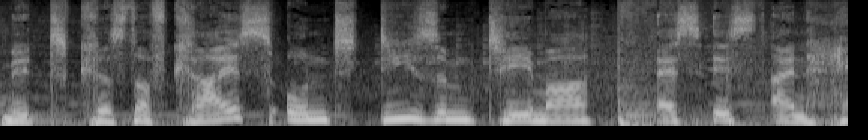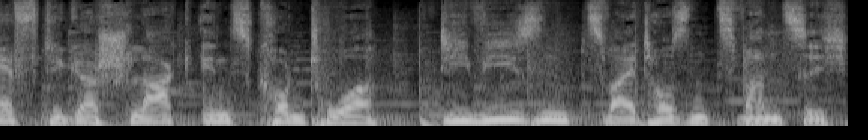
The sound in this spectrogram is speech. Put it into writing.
Mit Christoph Kreis und diesem Thema. Es ist ein heftiger Schlag ins Kontor. Die Wiesen 2020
